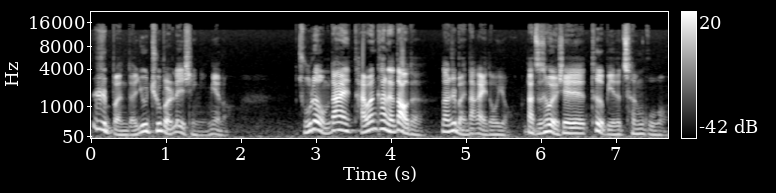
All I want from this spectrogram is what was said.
日本的 YouTuber 类型里面哦，除了我们大概台湾看得到的。那日本大概也都有，那只是会有些特别的称呼哦，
